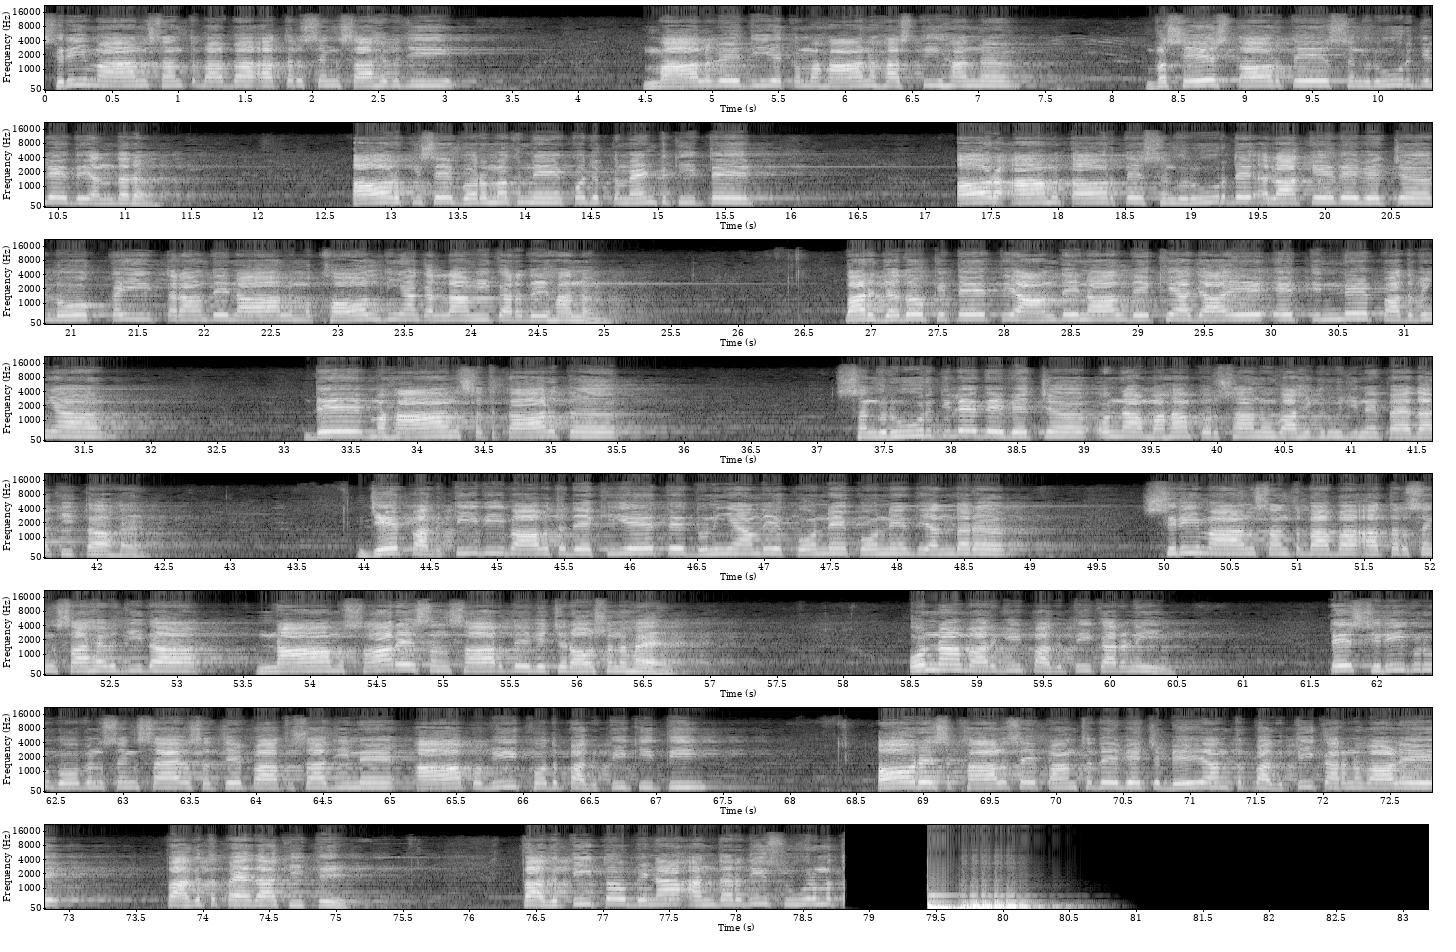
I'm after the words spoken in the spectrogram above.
ਸ੍ਰੀਮਾਨ ਸੰਤ ਬਾਬਾ ਅਤਰ ਸਿੰਘ ਸਾਹਿਬ ਜੀ, ਮਾਲਵੇ ਦੀ ਇੱਕ ਮਹਾਨ ਹਸਤੀ ਹਨ। ਵਿਸ਼ੇਸ਼ ਤੌਰ ਤੇ ਸੰਗਰੂਰ ਜ਼ਿਲ੍ਹੇ ਦੇ ਅੰਦਰ। ਔਰ ਕਿਸੇ ਗੁਰਮੁਖ ਨੇ ਕੁਝ ਕਮੈਂਟ ਕੀਤੇ। ਔਰ ਆਮ ਤੌਰ ਤੇ ਸੰਗਰੂਰ ਦੇ ਇਲਾਕੇ ਦੇ ਵਿੱਚ ਲੋਕ ਕਈ ਤਰ੍ਹਾਂ ਦੇ ਨਾਲ ਮਖੌਲ ਦੀਆਂ ਗੱਲਾਂ ਵੀ ਕਰਦੇ ਹਨ। ਪਰ ਜਦੋਂ ਕਿਤੇ ਧਿਆਨ ਦੇ ਨਾਲ ਦੇਖਿਆ ਜਾਏ, ਇਹ ਤਿੰਨੇ ਪਦਵੀਆਂ ਦੇ ਮਹਾਨ ਸਤਕਾਰਤ ਸੰਗਰੂਰ ਜ਼ਿਲ੍ਹੇ ਦੇ ਵਿੱਚ ਉਹਨਾਂ ਮਹਾਪੁਰਸ਼ਾਂ ਨੂੰ ਵਾਹਿਗੁਰੂ ਜੀ ਨੇ ਪੈਦਾ ਕੀਤਾ ਹੈ। ਜੇ ਭਗਤੀ ਦੀ ਬਾਬਤ ਦੇਖੀਏ ਤੇ ਦੁਨੀਆ ਦੇ ਕੋਨੇ-ਕੋਨੇ ਦੇ ਅੰਦਰ ਸ੍ਰੀਮਾਨ ਸੰਤ ਬਾਬਾ ਆਤਰ ਸਿੰਘ ਸਾਹਿਬ ਜੀ ਦਾ ਨਾਮ ਸਾਰੇ ਸੰਸਾਰ ਦੇ ਵਿੱਚ ਰੌਸ਼ਨ ਹੈ। ਉਹਨਾਂ ਵਰਗੀ ਭਗਤੀ ਕਰਨੀ। ਤੇ ਸ੍ਰੀ ਗੁਰੂ ਗੋਬਿੰਦ ਸਿੰਘ ਸਾਹਿਬ ਸੱਚੇ ਪਾਤਸ਼ਾਹ ਜੀ ਨੇ ਆਪ ਵੀ ਖੁਦ ਭਗਤੀ ਕੀਤੀ। ਔਰ ਇਸ ਖਾਲਸੇ ਪੰਥ ਦੇ ਵਿੱਚ ਬੇਅੰਤ ਭਗਤੀ ਕਰਨ ਵਾਲੇ ਭਗਤ ਪੈਦਾ ਕੀਤੇ। ਭਗਤੀ ਤੋਂ ਬਿਨਾ ਅੰਦਰ ਦੀ ਸੂਰਮਤ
